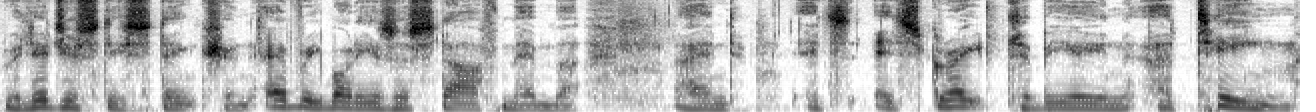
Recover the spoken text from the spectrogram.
religious distinction. Everybody is a staff member, and it's, it's great to be in a team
